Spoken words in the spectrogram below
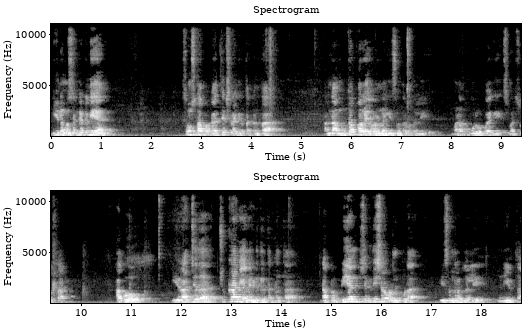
ಈ ನಮ್ಮ ಸಂಘಟನೆಯ ಸಂಸ್ಥಾಪಕ ಅಧ್ಯಕ್ಷರಾಗಿರ್ತಕ್ಕಂಥ ಅಣ್ಣ ಮುತ್ತಪ್ಪ ರೈವರನ್ನ ಈ ಸಂದರ್ಭದಲ್ಲಿ ಮನಪೂರ್ವಕವಾಗಿ ಸ್ಮರಿಸುತ್ತಾ ಹಾಗೂ ಈ ರಾಜ್ಯದ ಚುಕ್ಕಾಣಿಯನ್ನು ಹಿಡಿದಿರ್ತಕ್ಕಂಥ ಡಾಕ್ಟರ್ ಬಿ ಎನ್ ಜಗದೀಶ್ವರವರನ್ನು ಕೂಡ ಈ ಸಂದರ್ಭದಲ್ಲಿ ನೆನೆಯುತ್ತಾ,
